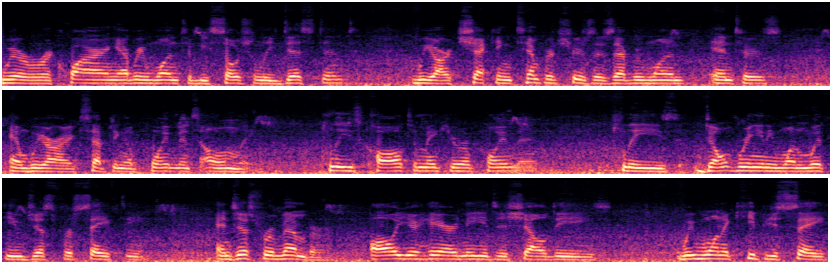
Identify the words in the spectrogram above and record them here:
We are requiring everyone to be socially distant. We are checking temperatures as everyone enters, and we are accepting appointments only. Please call to make your appointment. Please don't bring anyone with you just for safety. And just remember, all your hair needs is Sheldeez. We want to keep you safe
